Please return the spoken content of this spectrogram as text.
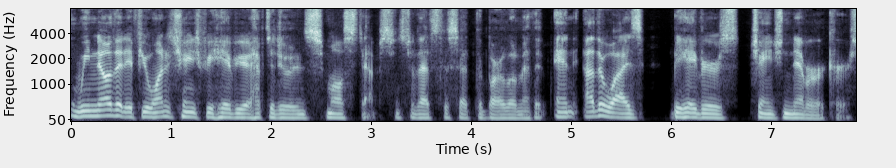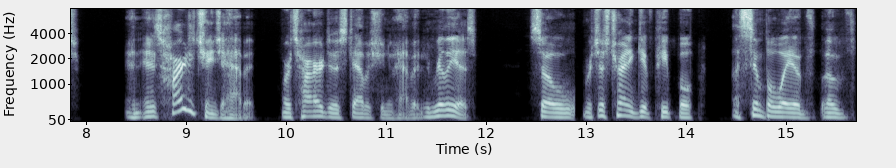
we know that if you want to change behavior, you have to do it in small steps. And so that's the set the bar low method. And otherwise, behaviors change never occurs. And, and it's hard to change a habit or it's hard to establish a new habit. It really is. So we're just trying to give people a simple way of, of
